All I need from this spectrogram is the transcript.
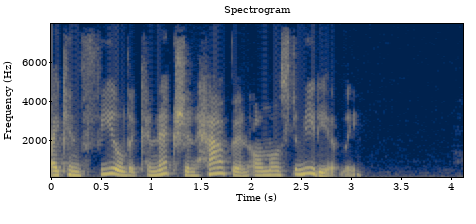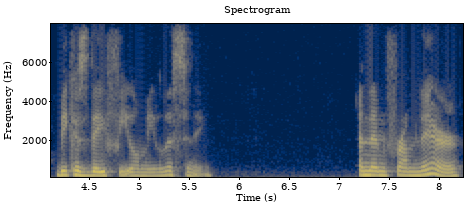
I can feel the connection happen almost immediately because they feel me listening. And then from there,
